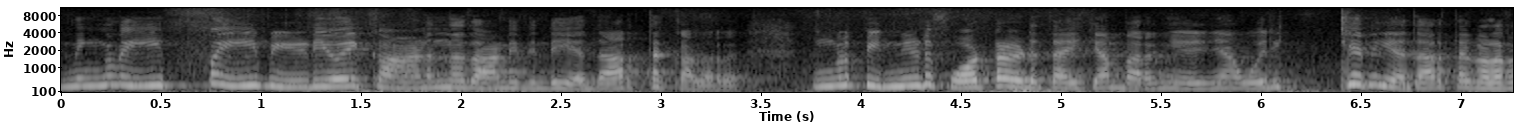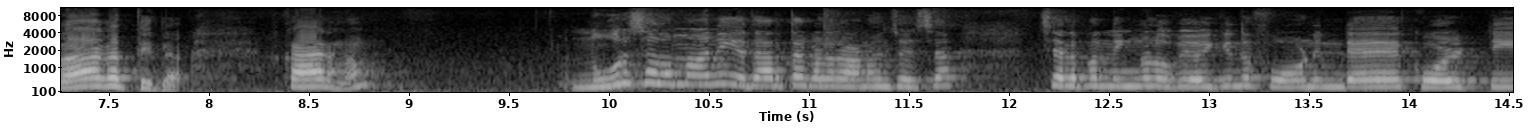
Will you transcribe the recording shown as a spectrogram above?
നിങ്ങൾ ഇപ്പം ഈ വീഡിയോയിൽ കാണുന്നതാണ് ഇതിന്റെ യഥാർത്ഥ കളറ് നിങ്ങൾ പിന്നീട് ഫോട്ടോ എടുത്ത് അയക്കാൻ പറഞ്ഞു കഴിഞ്ഞാൽ ഒരിക്കലും യഥാർത്ഥ കളറാകത്തില്ല കാരണം നൂറ് ശതമാനം യഥാർത്ഥ കളറാണോ എന്ന് ചോദിച്ചാൽ ചിലപ്പോൾ നിങ്ങൾ ഉപയോഗിക്കുന്ന ഫോണിന്റെ ക്വാളിറ്റി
